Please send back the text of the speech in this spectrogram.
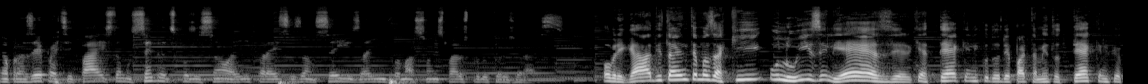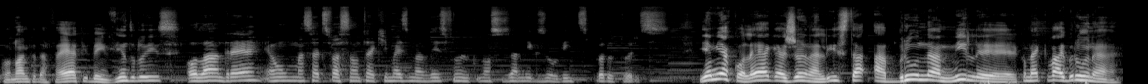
é um prazer participar. Estamos sempre à disposição aí para esses anseios aí, informações para os produtores rurais. Obrigado. E também temos aqui o Luiz Eliezer, que é técnico do Departamento Técnico Econômico da FAEP. Bem-vindo, Luiz. Olá, André. É uma satisfação estar aqui mais uma vez falando com nossos amigos ouvintes produtores. E a minha colega a jornalista, a Bruna Miller. Como é que vai, Bruna?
